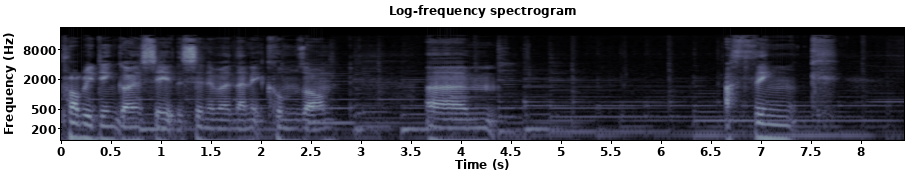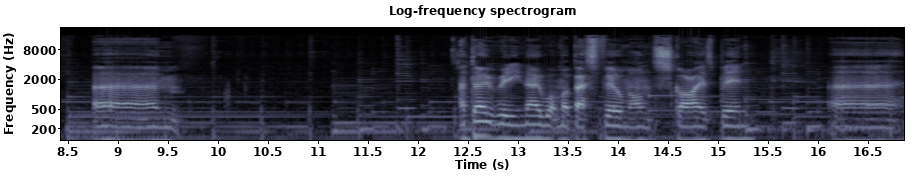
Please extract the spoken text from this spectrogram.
probably didn't go and see at the cinema and then it comes on. Um, I think um, I don't really know what my best film on Sky has been, uh,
